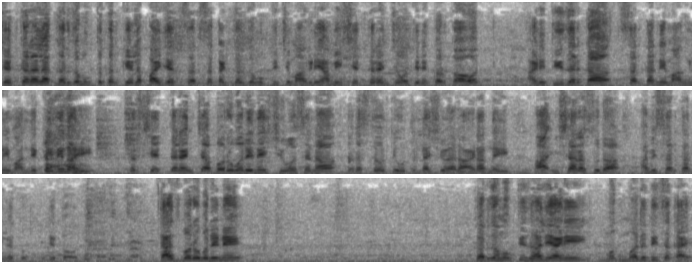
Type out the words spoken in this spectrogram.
शेतकऱ्याला कर्जमुक्त तर केलं पाहिजे सरसकट कर्जमुक्तीची मागणी आम्ही शेतकऱ्यांच्या वतीने करतो आहोत. आणि ती जर का सरकारने मागणी मान्य केली नाही तर शेतकऱ्यांच्या बरोबरीने शिवसेना रस्त्यावरती उतरल्याशिवाय राहणार नाही हा इशारा सुद्धा आम्ही सरकार देतो देतो आहोत. त्याचबरोबरीने कर्जमुक्ती झाली आणि मग मदतीचं काय?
